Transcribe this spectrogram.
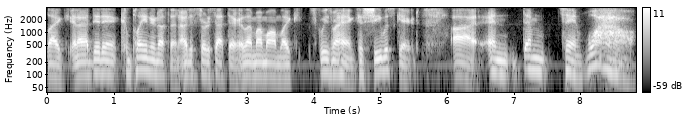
Like, and I didn't complain or nothing. I just sort of sat there and let my mom like squeeze my hand because she was scared. Uh, and them saying, "Wow,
